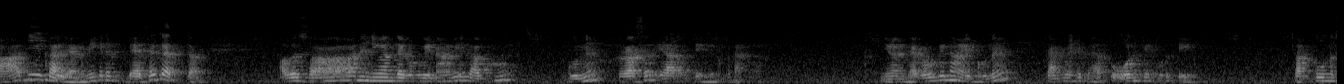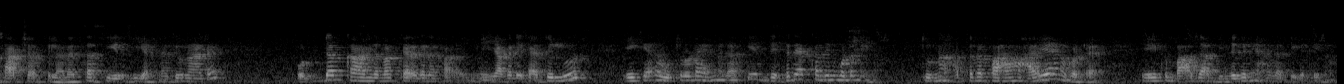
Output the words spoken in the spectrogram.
ආදී කල්යන මේකට බැසගත්තා. අවසාන නිවන් දකපු කෙනාගේ ලක්ෂණ ගුණ රස යාට තේරෙන්න පටන් ගන්නවා. නිවන් දකපු කෙනාගේ ගුණ ධර්මයට බහප ඕන කෙනෙකුට තේරෙනවා. සම්පූර්ණ සාක්ෂාත් වෙලා නැත්තම් 100ක් නැති වුණාට පොඩ්ඩක් කාන්දමක් අරගෙන මේ යකඩේක ඇතුළුවොත් ඒක අර උතුරට එන්න ගැතිය දෙසරයක් අදිනකොට නේ 3 4 5 6 යනකොට ඒක බාධා බිඳගෙන යන ගතියකට එනවා.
